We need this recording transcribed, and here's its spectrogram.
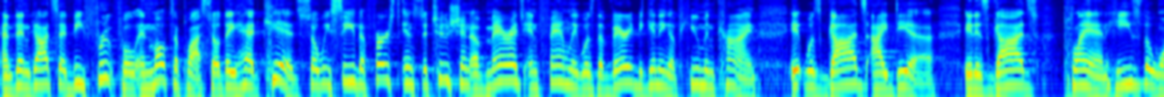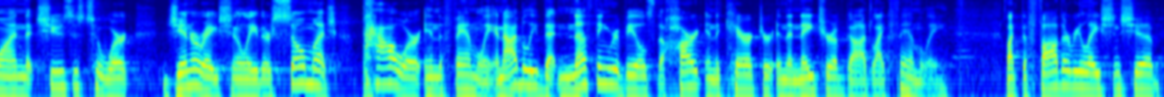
And then God said, Be fruitful and multiply. So they had kids. So we see the first institution of marriage and family was the very beginning of humankind. It was God's idea, it is God's plan. He's the one that chooses to work generationally. There's so much power in the family. And I believe that nothing reveals the heart and the character and the nature of God like family. Like the father relationship,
